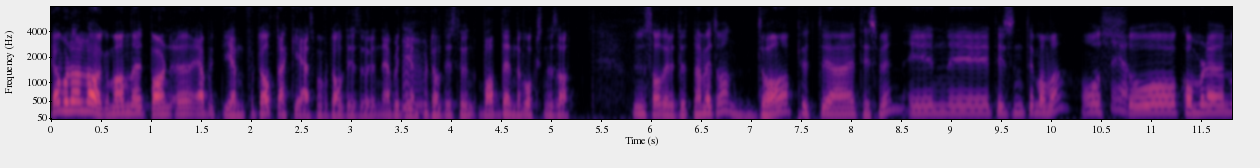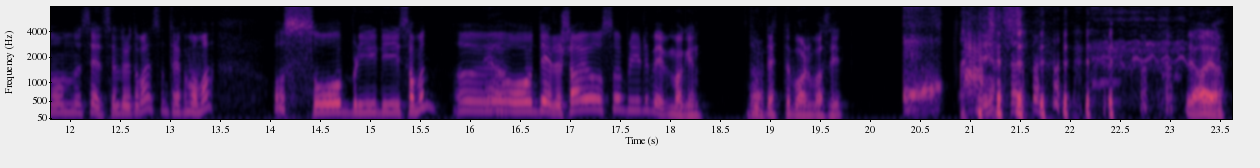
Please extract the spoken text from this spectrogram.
Ja, hvordan lager man et barn? Jeg er blitt gjenfortalt. Det er ikke jeg som har fortalt historien. Jeg er blitt Mm. gjenfortalt historien hva denne voksne sa. Hun sa det rett ut. Nei, vet du hva? Da putter jeg tissen min inn i tissen til mamma, og Ja. så kommer det noen sædceller ut av meg som treffer mamma. Og så blir de sammen øh, Ja. og deler seg, og så blir det baby i magen. Hvor Ja. dette barnet bare sier Ja, ja.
